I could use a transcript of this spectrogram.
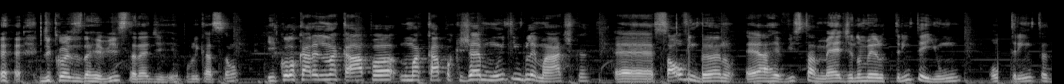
de coisas da revista, né? De republicação. E colocaram ele na capa, numa capa que já é muito emblemática. É, salvo engano, é a revista Média número 31 ou 30.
